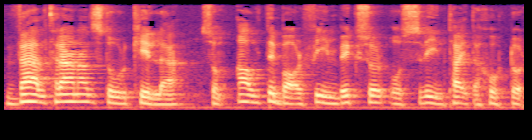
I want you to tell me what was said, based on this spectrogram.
vältränad stor kille som alltid bar finbyxor och svintajta skjortor.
